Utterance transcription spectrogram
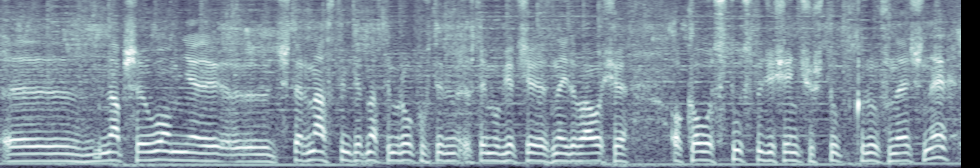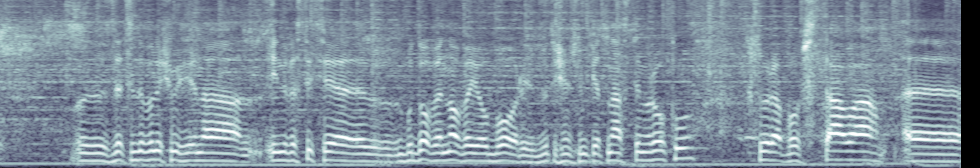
E, Na przełomie 14-15 roku w tym, w tym obiekcie znajdowało się około 100-110 sztuk krów mlecznych. E, Zdecydowaliśmy się na inwestycję, budowę nowej obory w 2015 roku, która powstała e,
